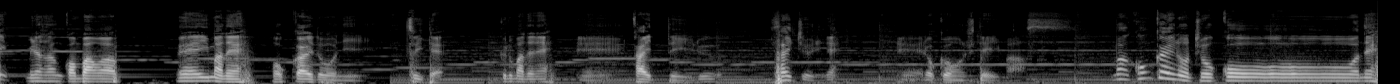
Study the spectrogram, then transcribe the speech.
い、皆さんこんばんは。えー今ね、北海道に着いて、車でね、えー帰っている最中にね、えー録音しています。まあ今回の兆候はね、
